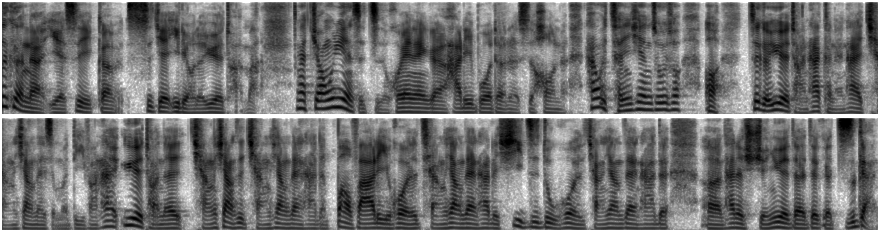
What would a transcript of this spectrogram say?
这个呢，也是一个世界一流的乐团嘛。那 John Williams 指挥那个哈利波特的时候呢，他会呈现出说，哦，这个乐团它可能它的强项在什么地方？它乐团的强项是强项在它的爆发力，或者强项在它的细致度，或者强项在它的呃它的弦乐的这个质感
